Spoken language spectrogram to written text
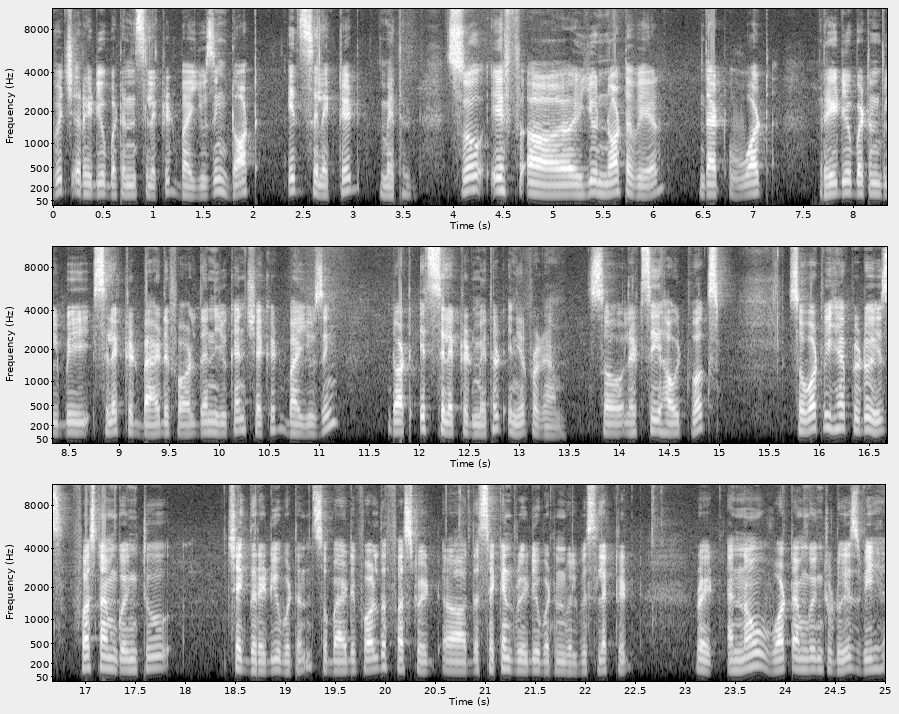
which radio button is selected by using dot is selected method. So if uh, you're not aware that what radio button will be selected by default then you can check it by using dot is selected method in your program. So let's see how it works. So what we have to do is first I'm going to check the radio button. So by default the first uh, the second radio button will be selected right? And now what I'm going to do is we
